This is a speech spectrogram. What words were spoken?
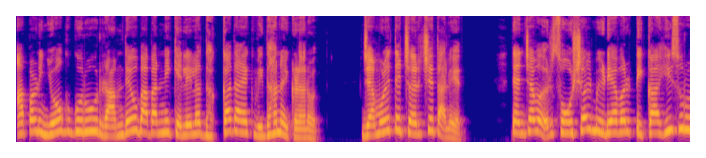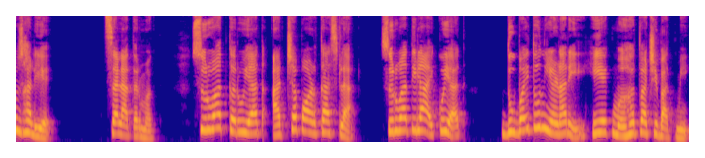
आपण योग गुरु रामदेव बाबांनी केलेलं धक्कादायक विधान ऐकणार आहोत ज्यामुळे ते चर्चेत आले आहेत. त्यांच्यावर सोशल मीडियावर टीकाही सुरू झालीय. चला तर मग सुरुवात करूयात आजच्या पॉडकास्टला. सुरुवातीला ऐकूयात दुबईतून येणारी ही एक महत्वाची बातमी.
